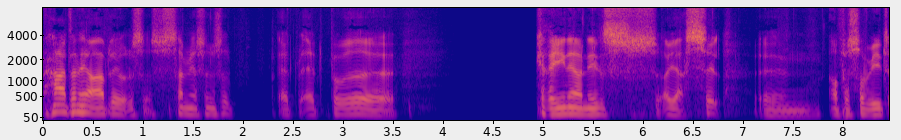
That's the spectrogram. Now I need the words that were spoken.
har den her oplevelse, som jeg synes, at, at, at både øh, Karina og Nils og jeg selv, øh, og for så vidt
